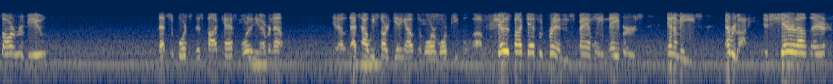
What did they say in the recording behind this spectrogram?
star review. That supports this podcast more than you ever know. You know, that's how we start getting out to more and more people. Um, share this podcast with friends, family, neighbors, enemies, everybody. Just share it out there.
